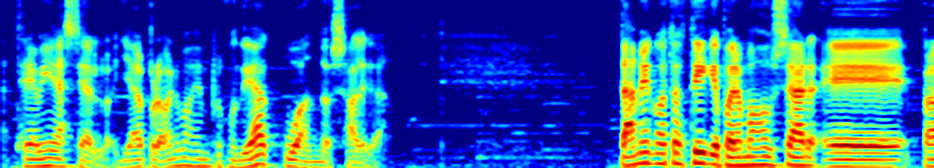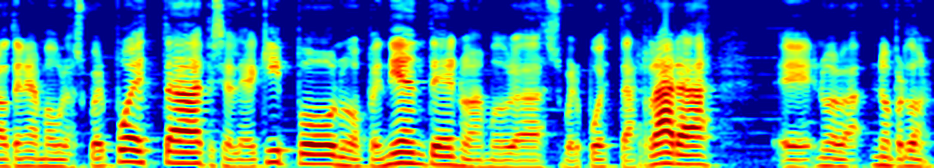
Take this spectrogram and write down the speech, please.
Estaría bien hacerlo. Ya lo probaremos en profundidad cuando salga. También con estos tickets podemos usar eh, para obtener armaduras superpuestas, especiales de equipo, nuevos pendientes, nuevas armaduras superpuestas raras, eh, nueva, no, perdón,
